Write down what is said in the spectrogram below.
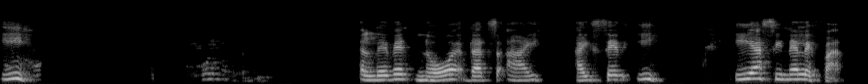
E. 11, no, that's I. I said E. E as in elephant.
